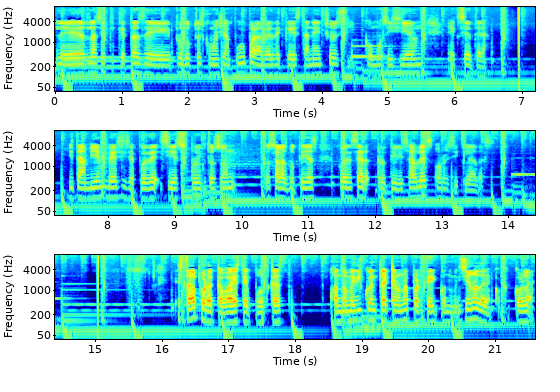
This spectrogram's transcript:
leer las etiquetas de productos como el shampoo para ver de qué están hechos y cómo se hicieron, etcétera y también ver si se puede, si esos productos son, o sea, las botellas pueden ser reutilizables o recicladas. Estaba por acabar este podcast cuando me di cuenta que en una parte, cuando menciono de la Coca-Cola,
